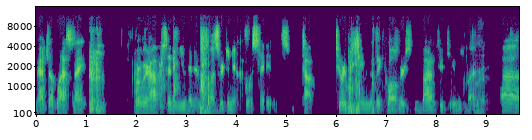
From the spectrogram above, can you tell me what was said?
matchup last night where we are opposite and you hit it with West Virginia, Iowa State. It's top two or three team in the Big 12 versus bottom two teams, but right. uh,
